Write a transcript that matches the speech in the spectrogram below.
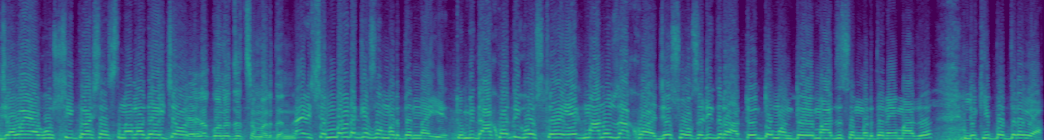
जेव्हा या गोष्टी प्रशासनाला द्यायच्या होत्या. याला कोणाचंच समर्थन नाही. नाही शंभर टक्के समर्थन नाहीये. तुम्ही दाखवा ती गोष्ट. एक माणूस दाखवा. जे सोसायटीत राहतोय तो म्हणतोय माझं समर्थन आहे माझं लेखी पत्र घ्या.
